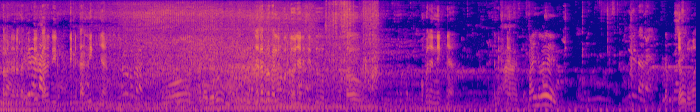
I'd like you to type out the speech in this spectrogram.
Kalau nggak ada KTP karena di, diminta nicknya. Oh, ada di rumah. Ada berapa kali fotonya di situ atau pokoknya nicknya. Nicknya. Jauh rumah.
